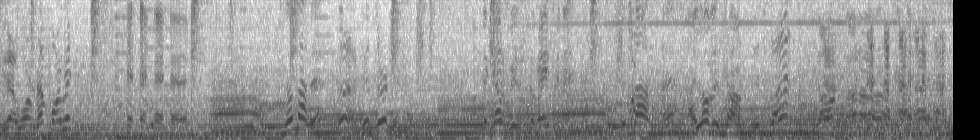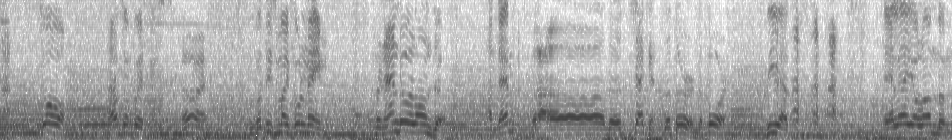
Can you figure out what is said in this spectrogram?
You got warmed up for me? Not bad, eh? Yeah, good circuit. The car amazing, eh? The sound, eh? I love the sound. This flat? No, no, no. no. so, I have some questions. All right. What is my full name? Fernando Alonso. And then? Uh, the second, the third, the fourth. Diaz. LA or London?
